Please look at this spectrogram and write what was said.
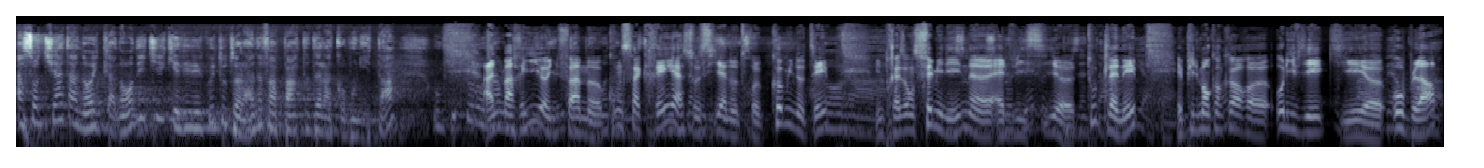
associata a noi canonici che vive qui tutto l'anno, fa parte della comunità. Anne-Marie, une femme consacrée, associée à notre communauté, une présence féminine, elle vit ici euh, toute l'année. Et puis il manque encore euh, Olivier qui est euh, Oblat,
